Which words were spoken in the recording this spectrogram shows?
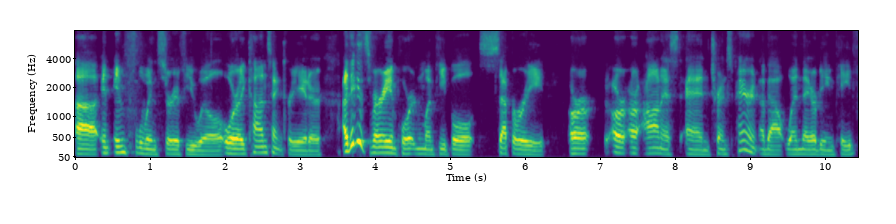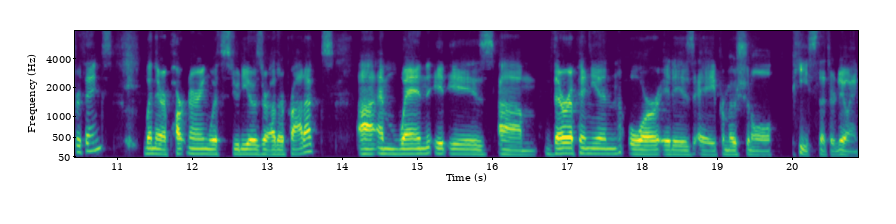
uh, an influencer, if you will, or a content creator, I think it's very important when people separate or or are honest and transparent about when they are being paid for things, when they're partnering with studios or other products, uh, and when it is um, their opinion or it is a promotional piece that they're doing.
